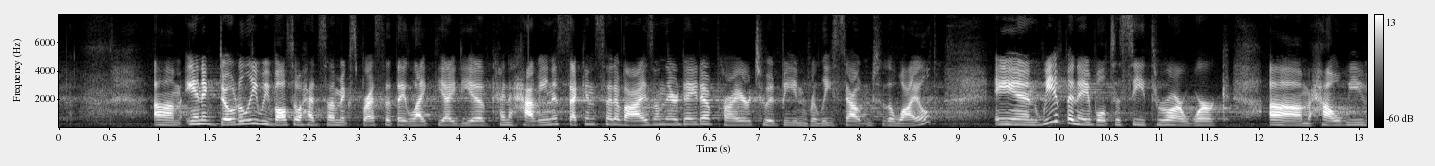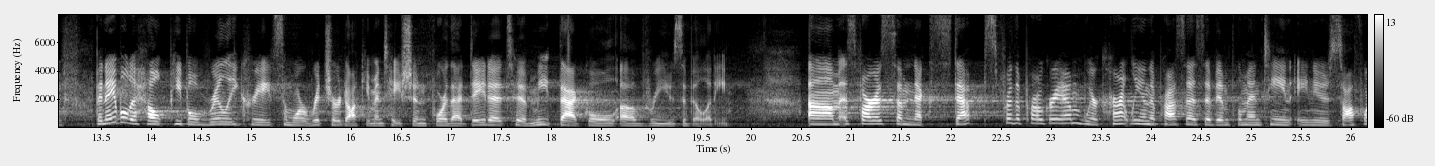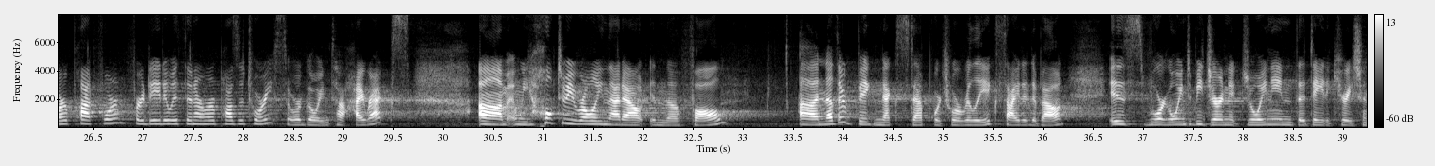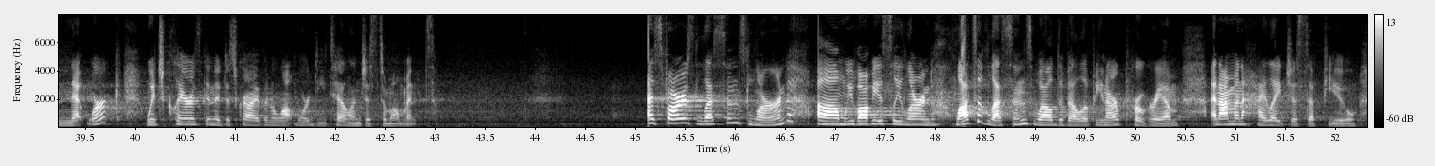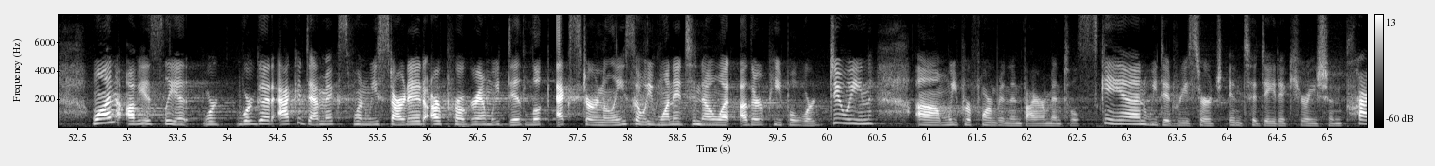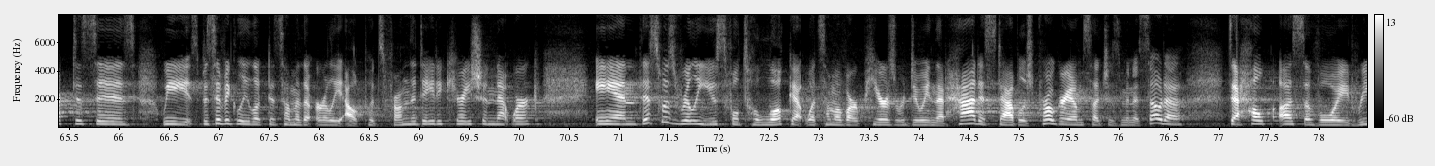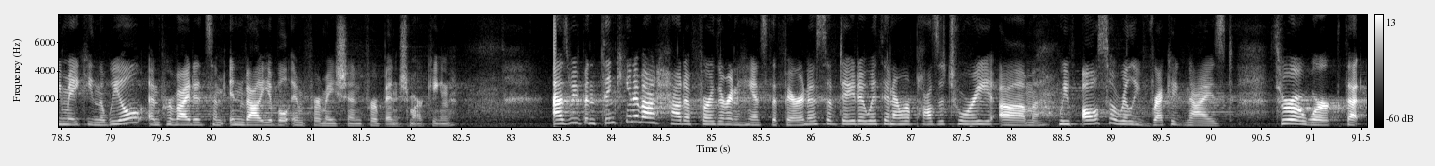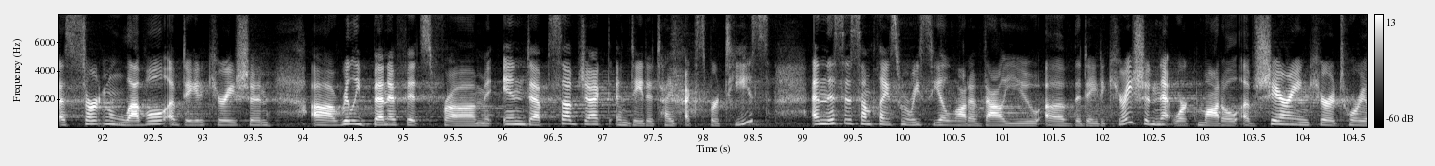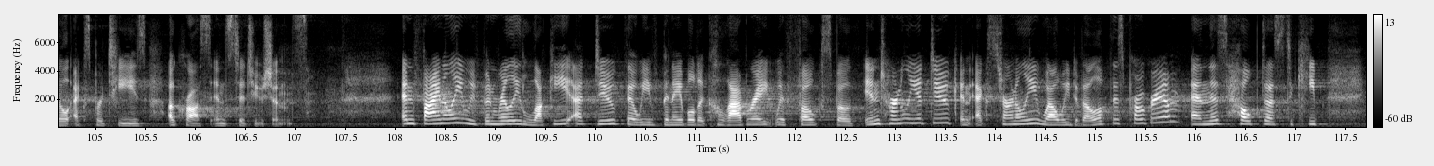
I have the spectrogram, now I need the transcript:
Um, anecdotally, we've also had some express that they like the idea of kind of having a second set of eyes on their data prior to it being released out into the wild. And we've been able to see through our work um, how we've been able to help people really create some more richer documentation for that data to meet that goal of reusability. Um, as far as some next steps for the program, we're currently in the process of implementing a new software platform for data within our repository, so we're going to Hyrax. Um, and we hope to be rolling that out in the fall. Uh, another big next step, which we're really excited about, is we're going to be joining the Data Curation Network, which Claire is going to describe in a lot more detail in just a moment. As far as lessons learned, um, we've obviously learned lots of lessons while developing our program, and I'm going to highlight just a few. One, obviously, uh, we're, we're good academics. When we started our program, we did look externally, so we wanted to know what other people were doing. Um, we performed an environmental scan, we did research into data curation practices, we specifically looked at some of the early outputs from the Data Curation Network, and this was really useful to look at what some of our peers were doing that had established programs, such as Minnesota, to help us avoid remaking the wheel and provided some invaluable information for benchmarking. As we've been thinking about how to further enhance the fairness of data within our repository, um, we've also really recognized through our work that a certain level of data curation uh, really benefits from in-depth subject and data type expertise. And this is someplace where we see a lot of value of the data curation network model of sharing curatorial expertise across institutions. And finally, we've been really lucky at Duke that we've been able to collaborate with folks both internally at Duke and externally while we develop this program. And this helped us to keep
